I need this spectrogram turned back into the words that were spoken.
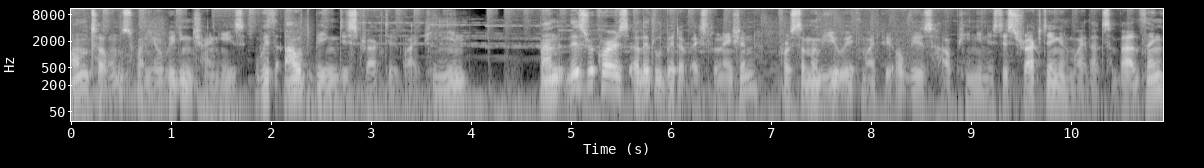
on tones when you're reading Chinese without being distracted by pinyin. And this requires a little bit of explanation. For some of you, it might be obvious how pinyin is distracting and why that's a bad thing,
